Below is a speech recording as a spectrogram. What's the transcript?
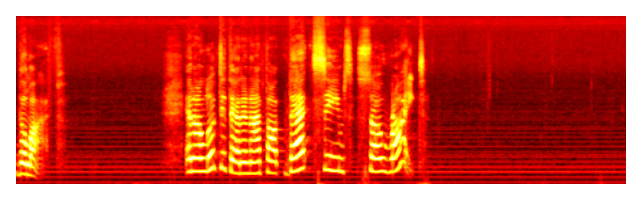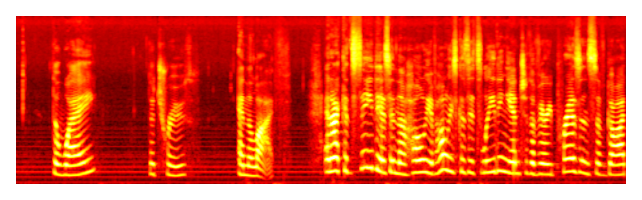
the life. And I looked at that and I thought, that seems so right. The way, the truth, and the life. And I could see this in the Holy of Holies because it's leading into the very presence of God.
